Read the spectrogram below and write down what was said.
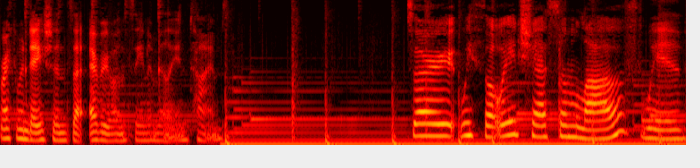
Recommendations that everyone's seen a million times. So we thought we'd share some love with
